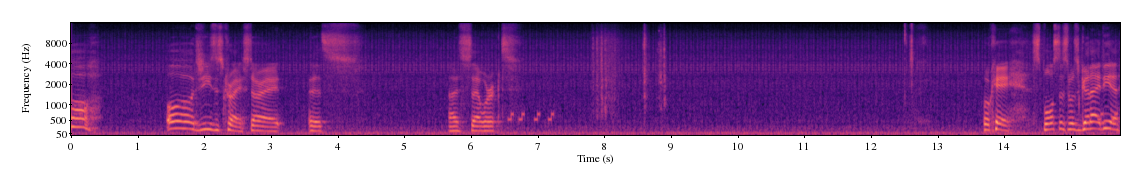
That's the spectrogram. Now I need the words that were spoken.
Oh. Oh, Jesus Christ. Alright. It's... Uh, that worked. Okay, explosives was a good idea.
